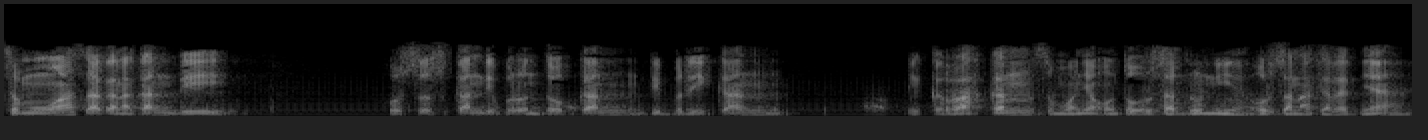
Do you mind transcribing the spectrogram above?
Semua seakan-akan dikhususkan, diperuntukkan, diberikan, dikerahkan semuanya untuk urusan dunia. Urusan akhiratnya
